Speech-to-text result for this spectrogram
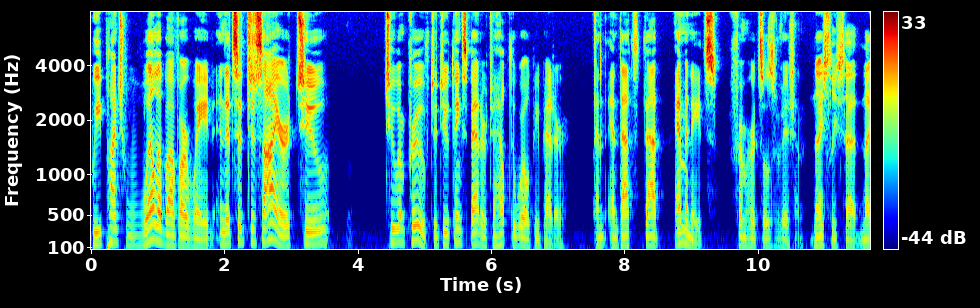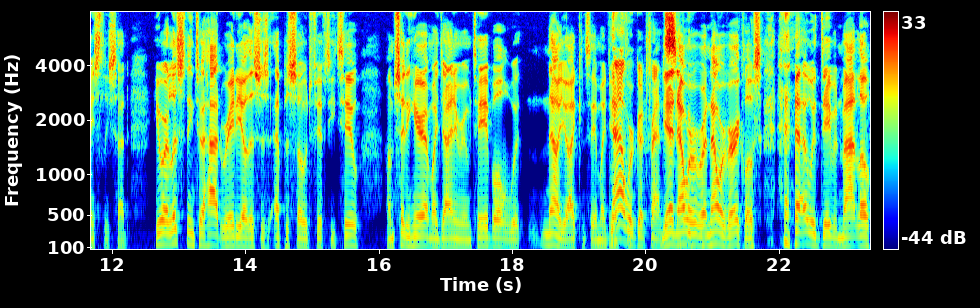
we punch well above our weight, and it's a desire to to improve, to do things better, to help the world be better, and and that's that emanates from Herzl's vision. Nicely said. Nicely said. You are listening to Hat Radio. This is episode fifty-two. I'm sitting here at my dining room table with now you I can say my dear. Now we're good friends. Yeah, now we're now we're very close with David Matlow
